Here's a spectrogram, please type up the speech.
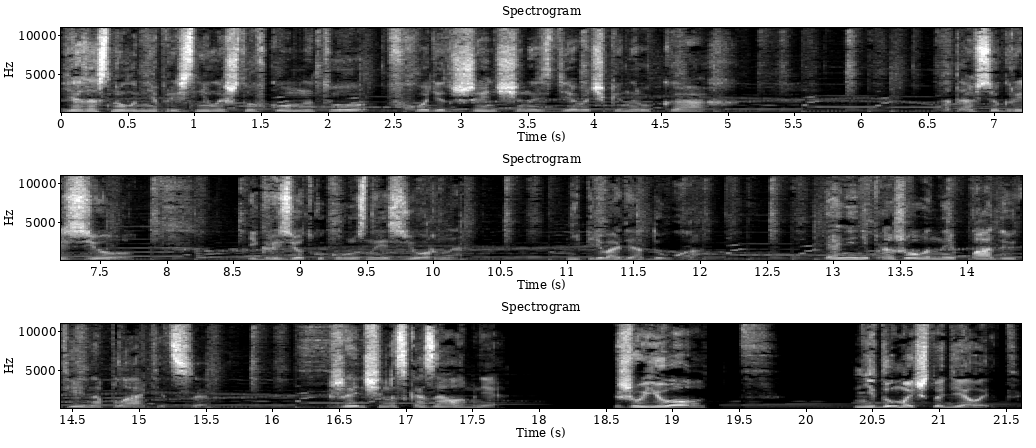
Я заснул, и мне приснилось, что в комнату входит женщина с девочкой на руках. А та все грызет и грызет кукурузные зерна, не переводя духа. И они непрожеванные падают ей на платьице. Женщина сказала мне — Жует, не думает, что делает,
